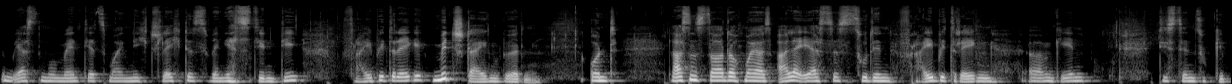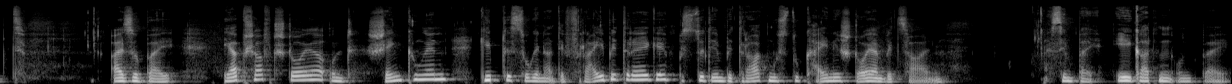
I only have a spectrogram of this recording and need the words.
im ersten Moment jetzt mal nichts Schlechtes, wenn jetzt die Freibeträge mitsteigen würden. Und lass uns da doch mal als allererstes zu den Freibeträgen äh, gehen die es denn so gibt. Also bei Erbschaftssteuer und Schenkungen gibt es sogenannte Freibeträge. Bis zu dem Betrag musst du keine Steuern bezahlen. Das sind bei Ehegatten und bei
